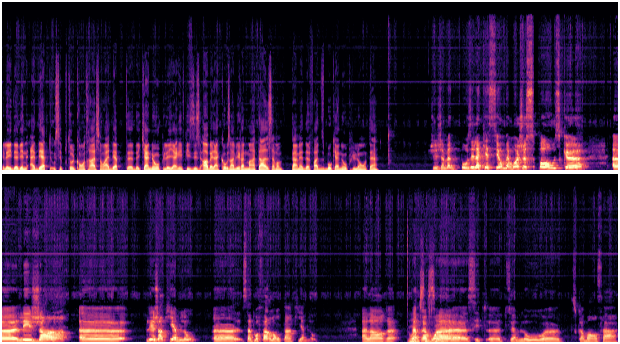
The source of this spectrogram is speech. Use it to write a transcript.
Et là, ils deviennent adeptes ou c'est plutôt le contraire, ils sont adeptes de canot. Puis là, ils arrivent et ils se disent Ah, ben la cause environnementale, ça va me permettre de faire du beau canot plus longtemps. J'ai jamais posé la question, mais moi, je suppose que euh, les gens, euh, les gens qui aiment l'eau, ça doit faire longtemps qu'ils aiment l'eau. Alors, d'après moi, si tu aimes l'eau, tu commences à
